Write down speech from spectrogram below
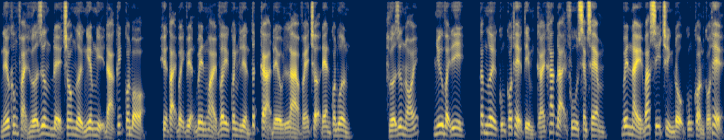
Nếu không phải hứa dương để cho người nghiêm nghị đả kích con bò, hiện tại bệnh viện bên ngoài vây quanh liền tất cả đều là vé chợ đen con buôn. Hứa dương nói, như vậy đi, các ngươi cũng có thể tìm cái khác đại phu xem xem, bên này bác sĩ trình độ cũng còn có thể.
